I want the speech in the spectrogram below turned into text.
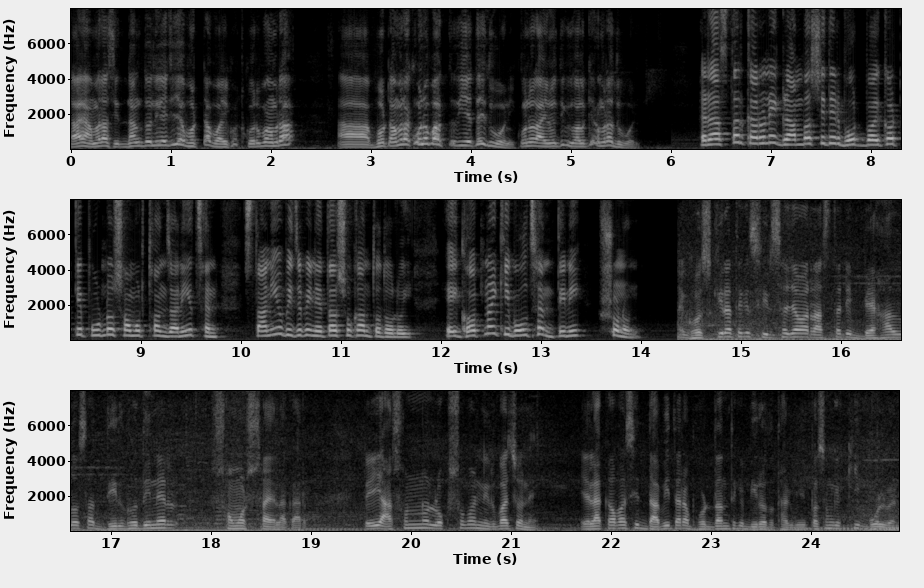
তাই আমরা সিদ্ধান্ত নিয়েছি যে ভোটটা বয়কট করব আমরা। ভোট আমরা কোনো পাত্র ইয়েতেই দেবো নি, কোনো রাজনৈতিক দলকে আমরা দেবো নি। রাস্তার কারণে গ্রামবাসীদের ভোট বয়কটকে পূর্ণ সমর্থন জানিয়েছেন স্থানীয় বিজেপি নেতা সুকান্ত দলুই। এই ঘটনায় কি বলছেন তিনি শুনুন। ঘোষকিরা থেকে শীর্ষে যাওয়ার রাস্তাটি বেহাল দশা দীর্ঘদিনের সমস্যা এলাকার। তো এই আসন্ন লোকসভা নির্বাচনে এলাকাবাসীর দাবি তারা ভোটদান থেকে বিরত থাকবে। এই প্রসঙ্গে কি বলবেন?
